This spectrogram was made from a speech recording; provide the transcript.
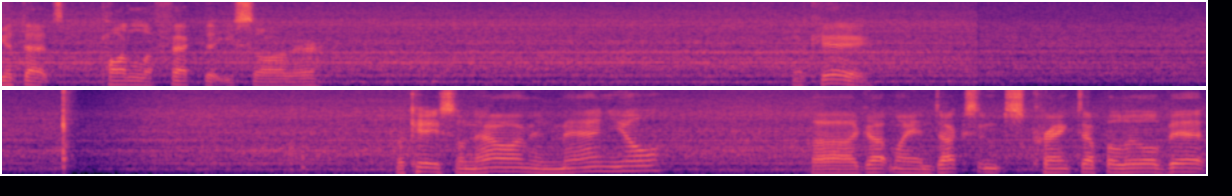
get that puddle effect that you saw there. Okay. Okay, so now I'm in manual. Uh, I got my inductance cranked up a little bit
